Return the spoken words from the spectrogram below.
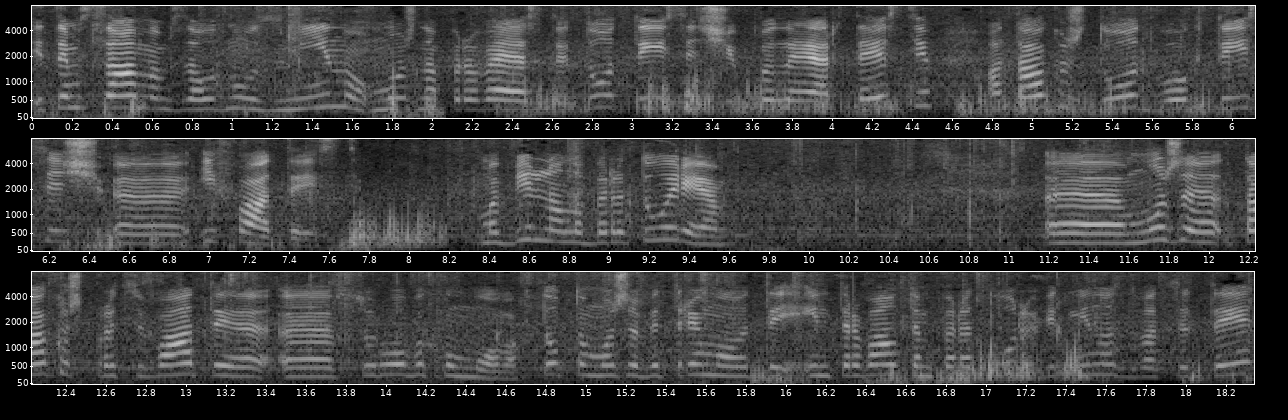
і тим самим за одну зміну можна провести до тисячі ПЛР-тестів, а також до 2000 ІФА-тестів. Мобільна лабораторія е, може також працювати е, в сурових умовах, тобто може витримувати інтервал температур від мінус 20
